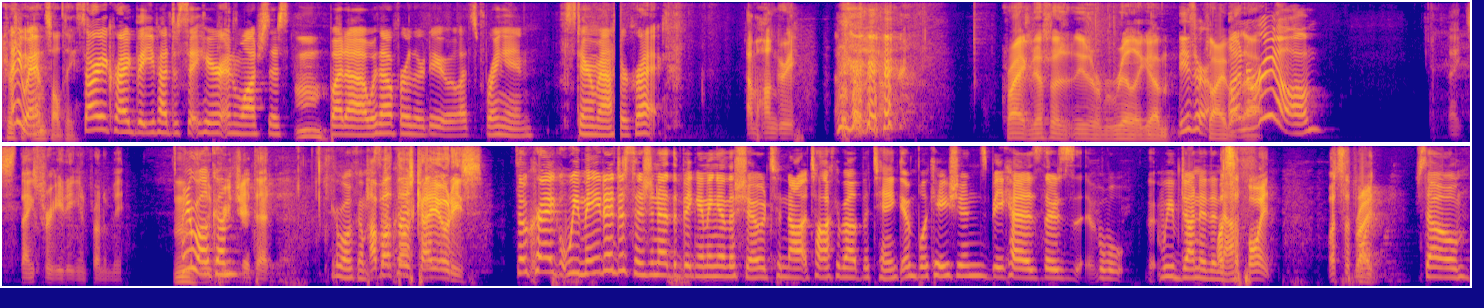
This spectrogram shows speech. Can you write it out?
Crispy anyway, and salty. sorry, Craig, that you've had to sit here and watch this. Mm. But uh, without further ado, let's bring in Stairmaster Craig. I'm hungry. I'm really hungry. Craig, this was these are really good. These are Sorry about that. unreal. Thanks. Thanks for eating in front of me. Mm. You're Really welcome. Appreciate that. You're welcome. How So, about those coyotes? So, Craig, we made a decision at the beginning of the show to not talk about the tank implications because there's we've done it enough. What's enough. the point? What's the point? Right. So,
